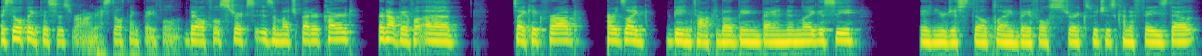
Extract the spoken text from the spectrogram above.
I still think this is wrong. I still think Baleful, Baleful Strix is a much better card. Or not Baleful, uh, Psychic Frog. Cards like being talked about being banned in Legacy, and you're just still playing Baleful Strix, which is kind of phased out.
